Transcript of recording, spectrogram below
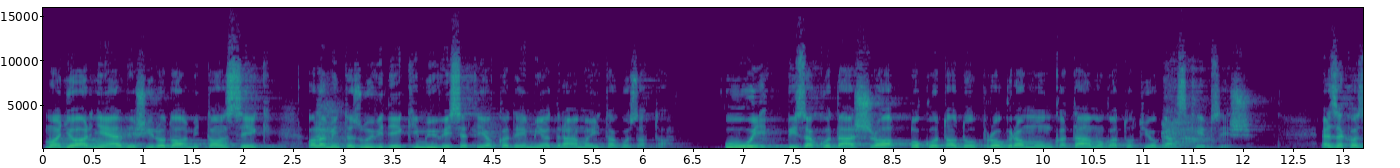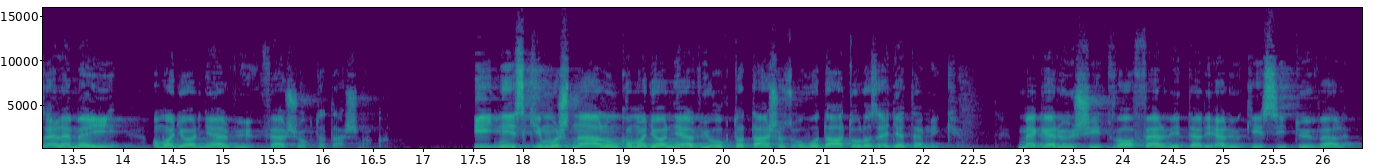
magyar nyelv és irodalmi tanszék, valamint az Újvidéki Művészeti Akadémia drámai tagozata. Új bizakodásra okot adó programunk a támogatott jogászképzés. Ezek az elemei a magyar nyelvű felsőoktatásnak. Így néz ki most nálunk a magyar nyelvű oktatás az óvodától az egyetemig, megerősítve a felvételi előkészítővel,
